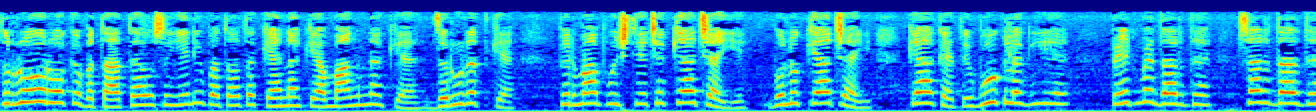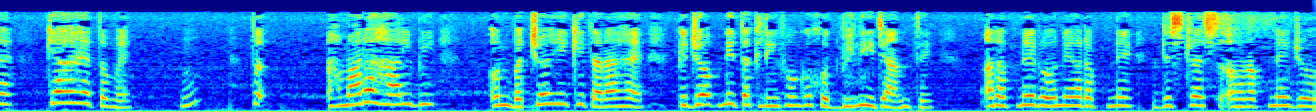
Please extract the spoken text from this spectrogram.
تو رو رو کے بتاتا ہے، اسے یہ نہیں پتا ہوتا کہنا کیا، مانگنا کیا ہے، ضرورت کیا ہے۔ پھر ماں پوچھتی اچھا کیا چاہیے؟ بولو کیا چاہیے؟ کیا کہتے؟ بھوک لگی ہے، پیٹ میں درد ہے، سر درد ہے، کیا ہے تمہیں؟ تو ہمارا حال بھی ان بچوں ہی کی طرح ہے کہ جو اپنی تکلیفوں کو خود بھی نہیں جانتے اور اپنے رونے اور اپنے ڈسٹریس اور اپنے جو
